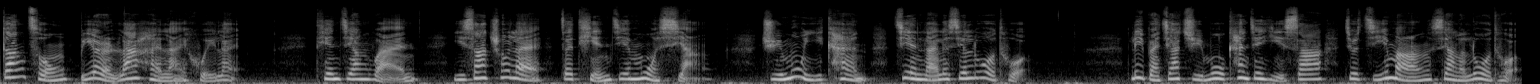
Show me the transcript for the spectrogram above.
刚从比尔拉海来回来。天将晚，以撒出来在田间默想，举目一看，见来了些骆驼。利百加举目看见以撒，就急忙下了骆驼，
